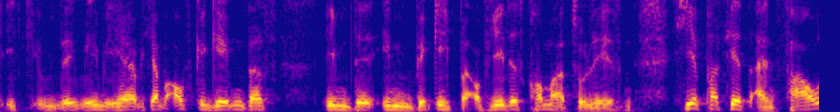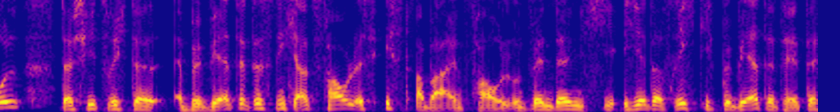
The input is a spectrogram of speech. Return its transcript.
Ich, ich habe aufgegeben, das im, im wirklich auf jedes Komma zu lesen. Hier passiert ein Foul, der Schiedsrichter bewertet es nicht als Foul, es ist aber ein Foul. Und wenn der hier das richtig bewertet hätte,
